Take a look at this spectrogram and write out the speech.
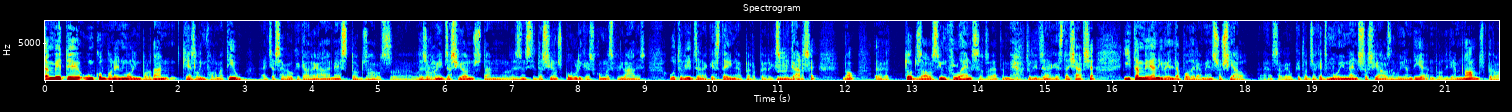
També té un component molt important que és l'informatiu, Eh, ja sabeu que cada vegada més tots els, eh, les organitzacions, tant les institucions públiques com les privades, utilitzen aquesta eina per, per explicar-se, mm. no? eh, tots els influencers eh, també utilitzen aquesta xarxa, i també a nivell d'apoderament social. Eh? Sabeu que tots aquests moviments socials d'avui en dia, no diríem noms, però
